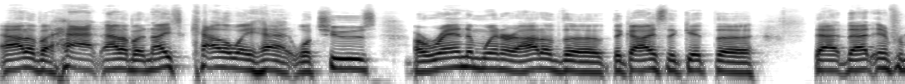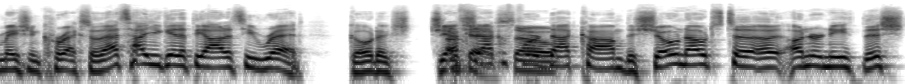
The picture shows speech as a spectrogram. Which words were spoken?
out of a hat, out of a nice Callaway hat. We'll choose a random winner out of the the guys that get the that that information correct. So that's how you get at the Odyssey Red. Go to geoffshackelford.com, the show notes to uh, underneath this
